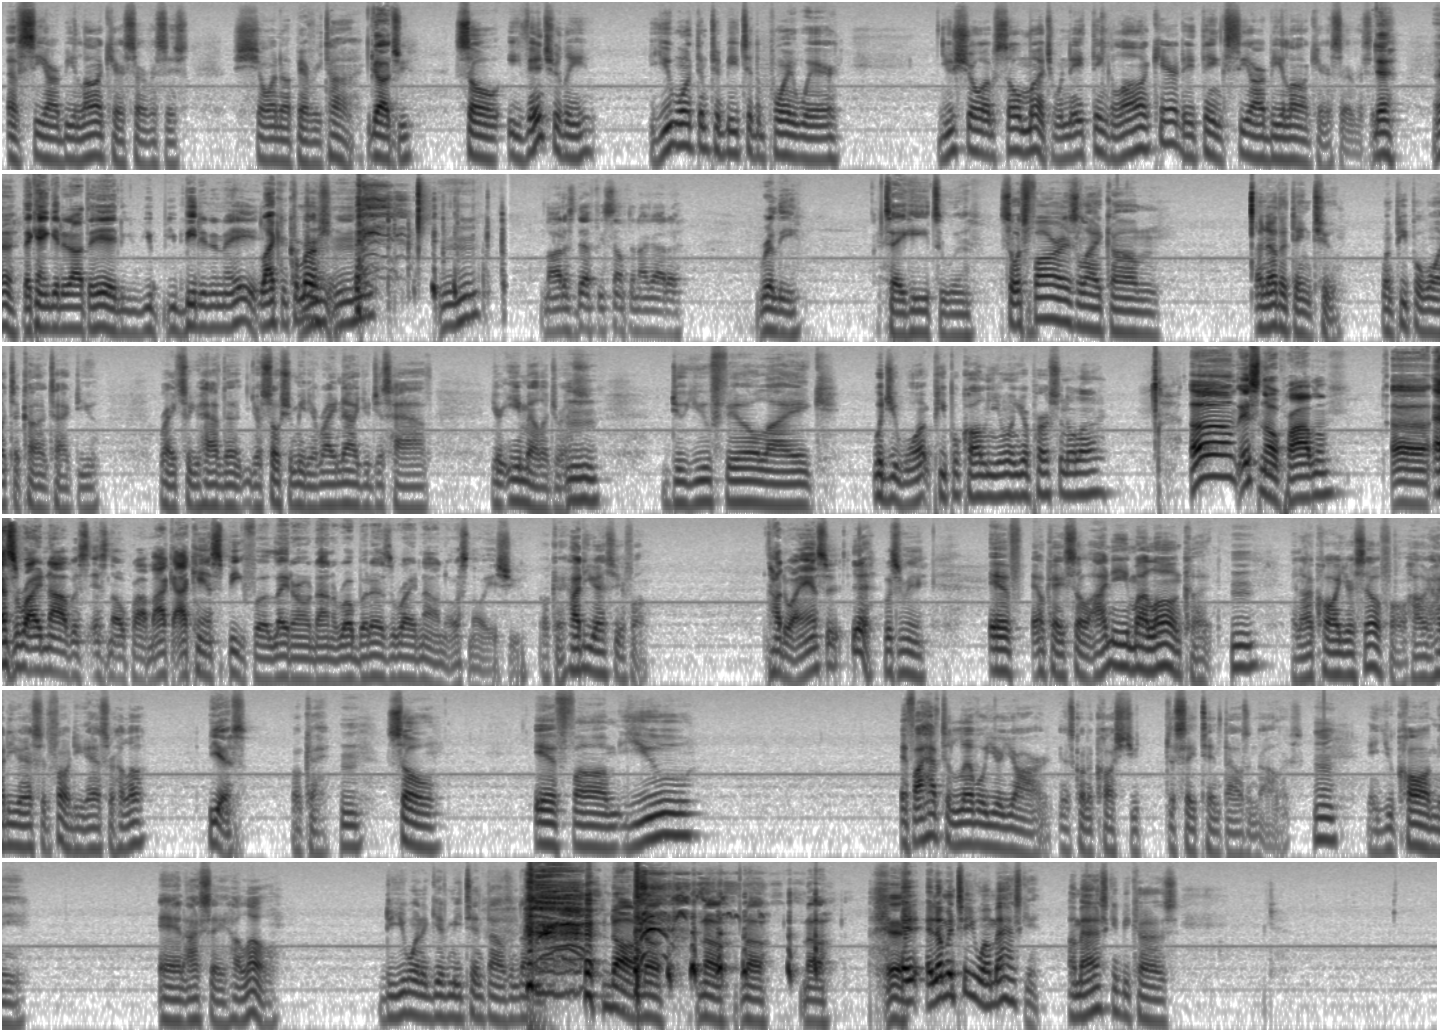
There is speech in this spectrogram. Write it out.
of CRB lawn care services showing up every time. Got you. So eventually, you want them to be to the point where you show up so much when they think lawn care, they think CRB lawn care services. Yeah. Yeah. They can't get it out their head. You, you, beat it in their head. Like a commercial. hmm hmm No, that's definitely something I gotta really take heed to. And So as far as like um another thing too, when people want to contact you, right? So you have the your social media right now. You just have your email address. Mhm. Do you feel like would you want people calling you on your personal line? um, it's no problem. Uh, as of right now, it's, it's no problem. I, I can't speak for later on down the road, but as of right now, no, it's no issue. Okay. How do you answer your phone? How do I answer it? Yeah. What you mean? If okay, so I need my lawn cut, Mm. and I call your cell phone. How how do you answer the phone? Do you answer hello? Yes. Okay. Mm. So if um you if I have to level your yard, and it's going to cost you to say ten thousand dollars, Mm. and you call me, and I say hello. Do you want to give me ten thousand dollars? no, no, no, no, no. Yeah. and, and let me tell you what I'm asking. I'm asking because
